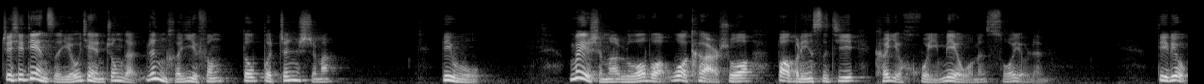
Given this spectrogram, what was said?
这些电子邮件中的任何一封都不真实吗？第五，为什么罗伯·沃克尔说鲍布林斯基可以毁灭我们所有人？第六，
